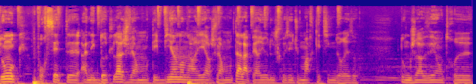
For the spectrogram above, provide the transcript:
Donc, pour cette euh, anecdote-là, je vais remonter bien en arrière. Je vais remonter à la période où je faisais du marketing de réseau. Donc, j'avais entre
